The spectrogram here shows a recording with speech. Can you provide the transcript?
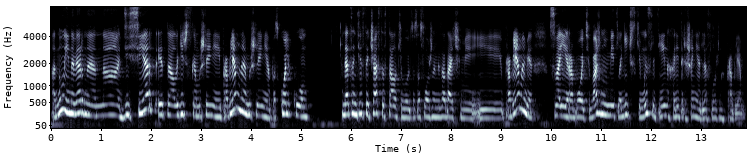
Ну и, наверное, на десерт это логическое мышление и проблемное мышление, поскольку Доцентисты часто сталкиваются со сложными задачами и проблемами в своей работе. Важно уметь логически мыслить и находить решения для сложных проблем.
